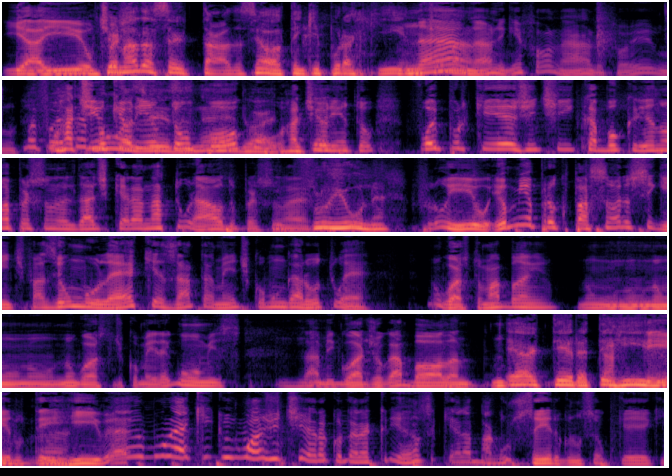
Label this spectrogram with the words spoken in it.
E aí não tinha nada acertado, assim, ó, tem que ir por aqui. Não, não, não ninguém falou nada. Foi, foi o Ratinho que orientou vezes, um né, pouco. O Ratinho porque... orientou. Foi porque a gente acabou criando uma personalidade que era natural do personagem. Fluiu, né? Fluiu. Eu, minha preocupação era o seguinte: fazer um moleque exatamente como um garoto é. Não gosto de tomar banho, não, uhum. não, não, não, gosto de comer legumes, uhum. sabe? Gosto de jogar bola. É arteiro, é terrível. Arteiro, terrível. É, é moleque igual a gente era quando era criança, que era bagunceiro, que não sei o quê, que,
